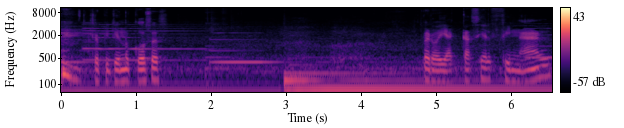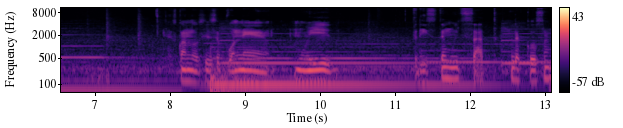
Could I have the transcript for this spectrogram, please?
repitiendo cosas. Pero ya casi al final es cuando sí se pone muy triste, muy sad la cosa.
